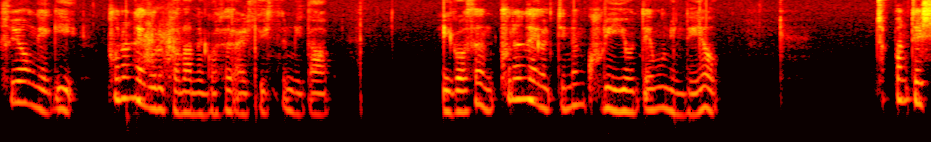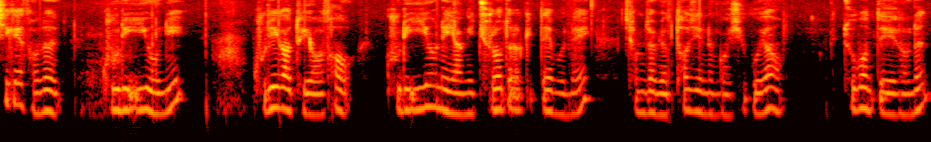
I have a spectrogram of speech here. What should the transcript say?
수용액이 푸른색으로 변하는 것을 알 수 있습니다. 이것은 푸른색을 띠는 구리 이온 때문인데요. 첫 번째 식에서는 구리 이온이 구리가 되어서 구리 이온의 양이 줄어들었기 때문에 점점 옅어지는 것이고요. 두 번째에서는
